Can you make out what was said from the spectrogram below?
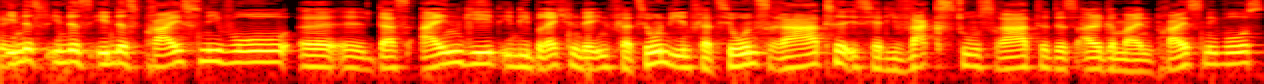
in das, in das, in das Preisniveau, äh, das eingeht in die Berechnung der Inflation, die Inflationsrate ist ja die Wachstumsrate des allgemeinen Preisniveaus.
